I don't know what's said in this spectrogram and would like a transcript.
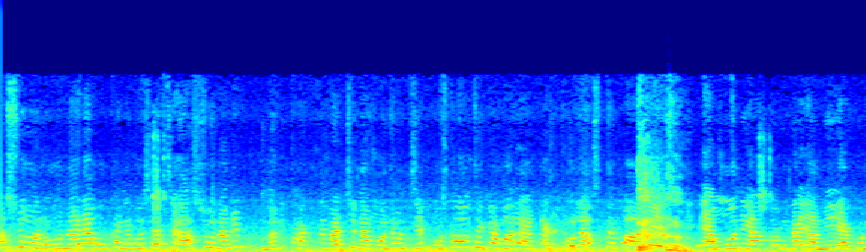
আসুন, ওনারা ওখানে বসে আছে, আসুন। আমি আমি থাকতে পারছি না, মনে হচ্ছে কোথাও থেকে আমার অ্যাটাক চলে আসতে পারে। এমনই আতঙ্কায় আমি এখন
